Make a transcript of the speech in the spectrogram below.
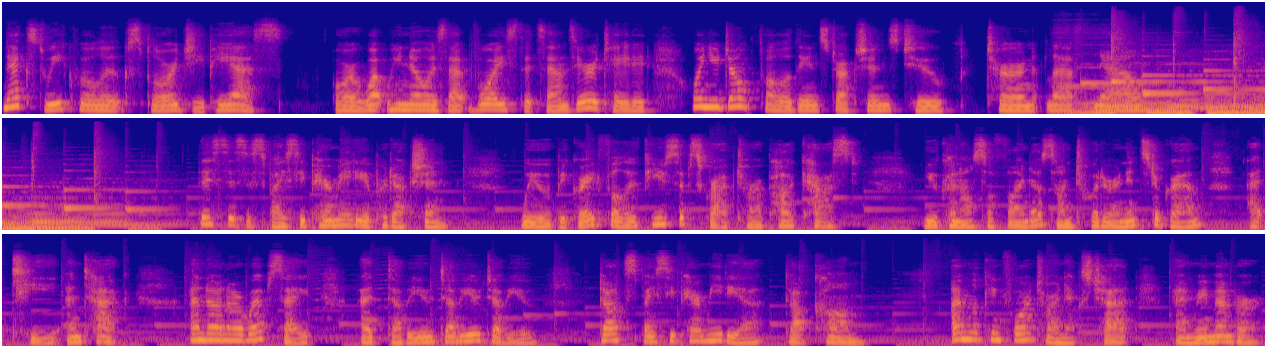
Next week, we'll explore GPS or what we know is that voice that sounds irritated when you don't follow the instructions to turn left now. This is a Spicy Pear Media production. We would be grateful if you subscribe to our podcast. You can also find us on Twitter and Instagram at Tea and Tech and on our website at www.spicypearmedia.com. I'm looking forward to our next chat. And remember,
